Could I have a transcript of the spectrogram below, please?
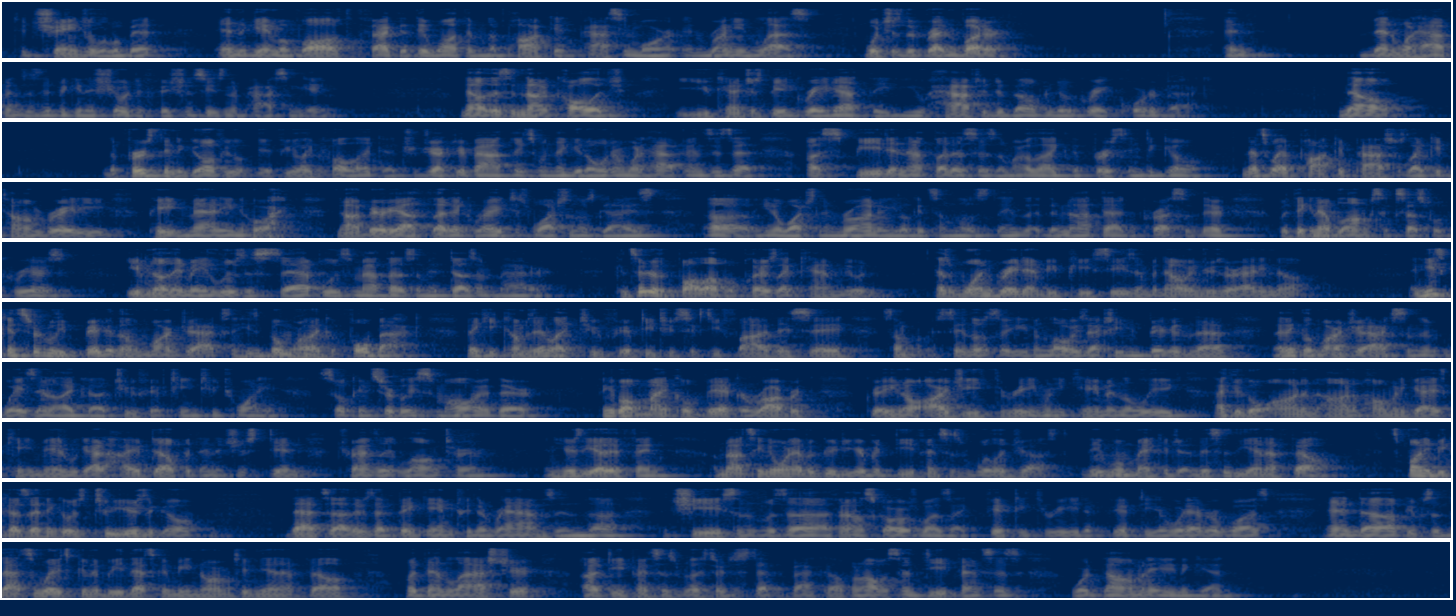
to change a little bit. And the game evolves to the fact that they want them in the pocket, passing more and running less, which is their bread and butter. And then what happens is they begin to show deficiencies in their passing game. Now, this is not college. You can't just be a great athlete. You have to develop into a great quarterback. Now, the first thing to go, if you if you like follow like a trajectory of athletes when they get older, and what happens is that uh, speed and athleticism are like the first thing to go. And that's why pocket passers like a Tom Brady, Peyton Manning, who are not very athletic, right? Just watching those guys, uh, you know, watching them run, or you look at some of those things, they're not that impressive there. But they can have long, successful careers. Even though they may lose a step, lose some athleticism, it doesn't matter. Consider the fallout of players like Cam Newton has one great MVP season, but now injuries are adding up. And he's considerably bigger than Lamar Jackson. He's built mm-hmm. more like a fullback. I think he comes in like 250, 265, they say. Some say those are even low. He's actually even bigger than that. And I think Lamar Jackson weighs in like uh, 215, 220. So considerably smaller there. Think about Michael Vick or Robert, you know, RG3 when he came in the league. I could go on and on of how many guys came in. We got hyped up, but then it just didn't translate long term. And here's the other thing. I'm not saying no one have a good year, but defenses will adjust. They mm-hmm. will make adjust. This is the NFL. It's funny because I think it was two years ago that uh, there was that big game between the Rams and uh, the Chiefs, and it was uh, I found the score was, was like 53 to 50 or whatever it was, and uh, people said that's the way it's going to be. That's going to be normative in the NFL. But then last year, uh, defenses really started to step back up, and all of a sudden, defenses were dominating again.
